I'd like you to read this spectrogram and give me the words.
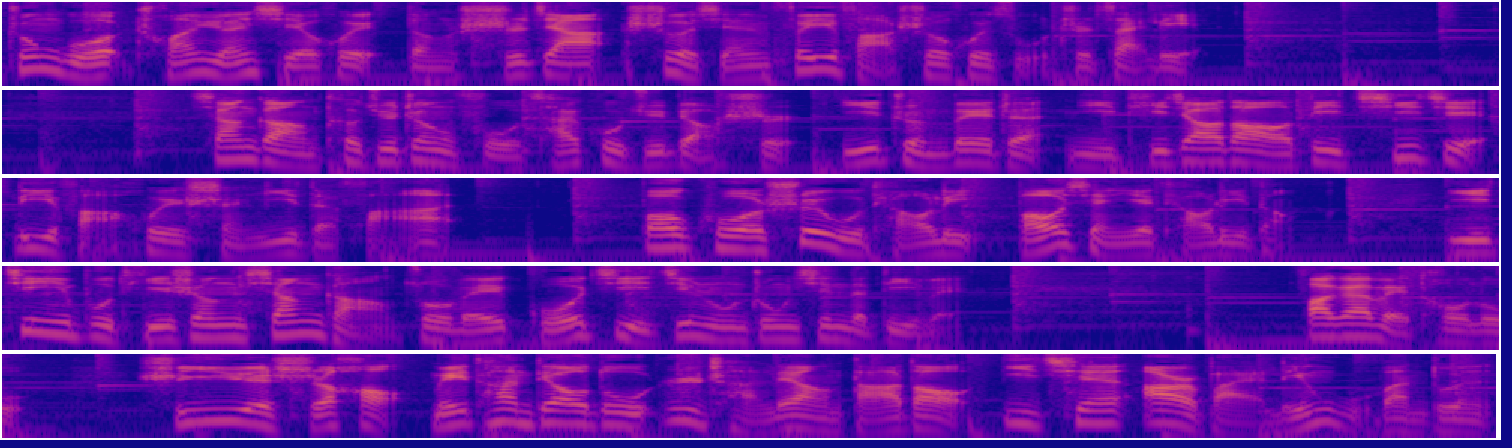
中国船员协会等十家涉嫌非法社会组织在列。香港特区政府财库局表示，已准备着拟提交到第七届立法会审议的法案，包括税务条例、保险业条例等，以进一步提升香港作为国际金融中心的地位。发改委透露。十一月十号，煤炭调度日产量达到一千二百零五万吨，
